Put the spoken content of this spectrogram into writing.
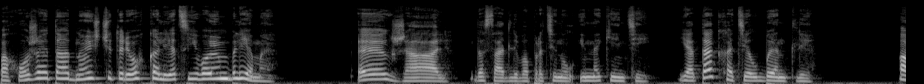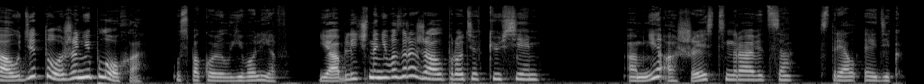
Похоже, это одно из четырех колец его эмблемы». «Эх, жаль», – досадливо протянул Иннокентий. «Я так хотел Бентли». «Ауди тоже неплохо», – успокоил его Лев. Я облично не возражал против Q7. А мне А6 нравится, встрял Эдик.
